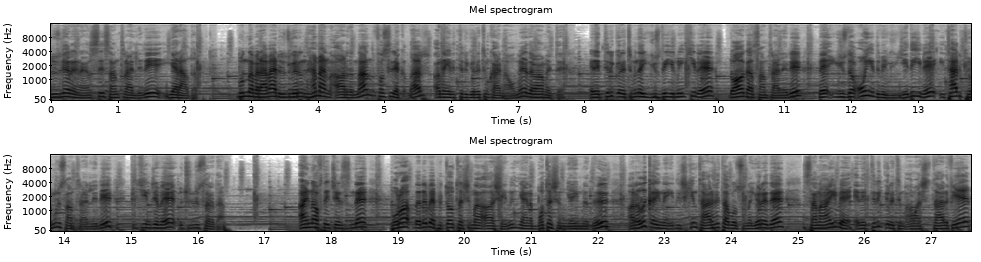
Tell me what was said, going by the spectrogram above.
rüzgar enerjisi santralleri yer aldı. Bununla beraber rüzgarın hemen ardından fosil yakıtlar ana elektrik üretim kaynağı olmaya devam etti. Elektrik üretiminde %22 ile doğalgaz santralleri ve %17,7 ile ithal kömür santralleri ikinci ve üçüncü sırada. Aynı hafta içerisinde boru hatları ve petrol taşıma AŞ'nin yani BOTAŞ'ın yayınladığı Aralık ayına ilişkin tarifi tablosuna göre de sanayi ve elektrik üretim amaçlı tarifiye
